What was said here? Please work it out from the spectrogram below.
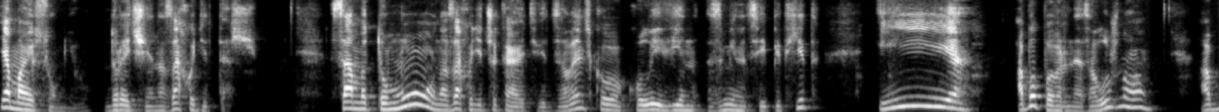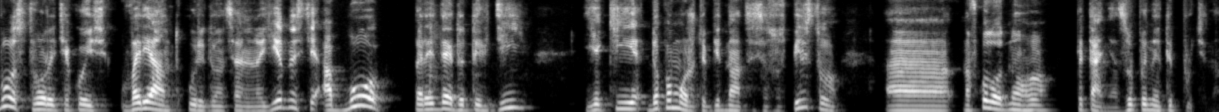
Я маю сумніву. До речі, на Заході теж. Саме тому на Заході чекають від Зеленського, коли він змінить свій підхід і або поверне залужного, або створить якийсь варіант уряду національної єдності, або перейде до тих дій, які допоможуть об'єднатися суспільству е, навколо одного питання зупинити Путіна.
